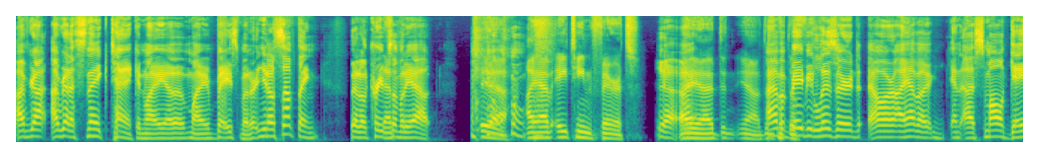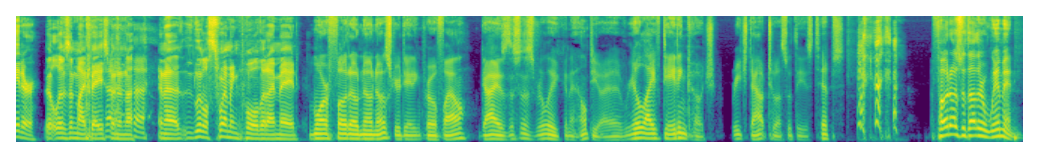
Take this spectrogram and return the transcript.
I've got I've got a snake tank in my uh, my basement, or you know something that'll creep That's- somebody out. Yeah, I have 18 ferrets. Yeah, I uh, didn't. Yeah, didn't I have a baby lizard, or I have a an, a small gator that lives in my basement in a in a little swimming pool that I made. more photo no nos for your dating profile. Guys, this is really going to help you. A real life dating coach reached out to us with these tips. Photos with other women.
